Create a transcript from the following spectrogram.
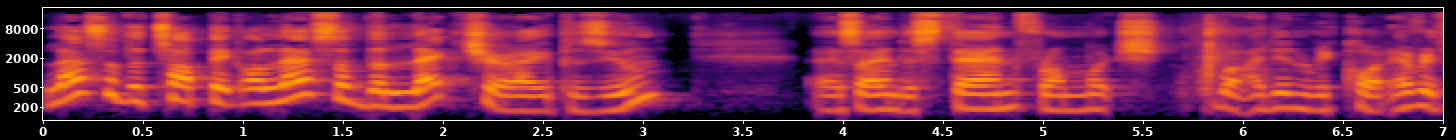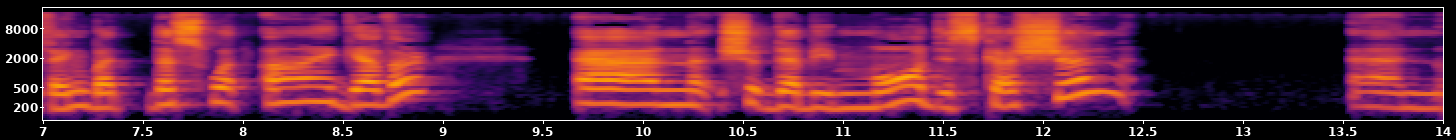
less of the topic or less of the lecture, I presume, as I understand from which, well, I didn't record everything, but that's what I gather. And should there be more discussion? And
